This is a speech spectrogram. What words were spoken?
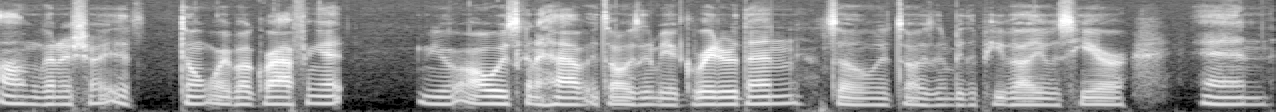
I'm going to show you, don't worry about graphing it. You're always going to have, it's always going to be a greater than, so it's always going to be the p-value is here, and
